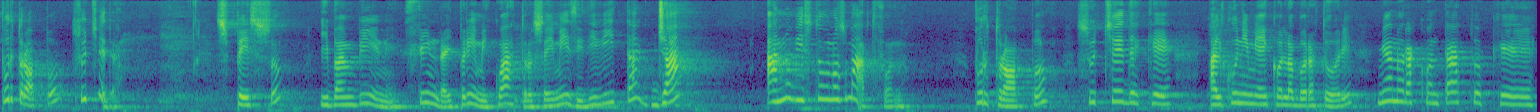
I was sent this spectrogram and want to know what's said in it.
Purtroppo succede. Spesso i bambini, sin dai primi 4-6 mesi di vita, già hanno visto uno smartphone. Purtroppo succede che alcuni miei collaboratori mi hanno raccontato che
